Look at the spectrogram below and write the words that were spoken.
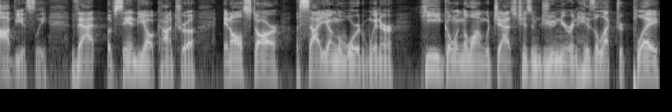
obviously that of Sandy Alcantara an all star, a Cy Young Award winner. He going along with Jazz Chisholm Jr. and his electric play.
